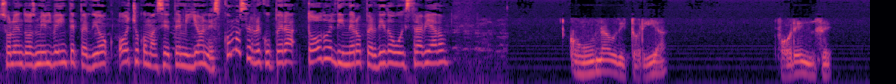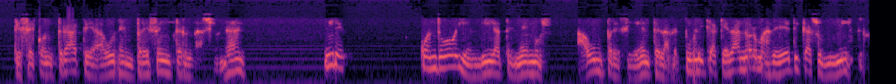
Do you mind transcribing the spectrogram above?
Solo en 2020 perdió 8,7 millones. ¿Cómo se recupera todo el dinero perdido o extraviado? Con una auditoría forense que se contrate a una empresa internacional. Mire, cuando hoy en día tenemos a un presidente de la República que da normas de ética a sus ministros,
